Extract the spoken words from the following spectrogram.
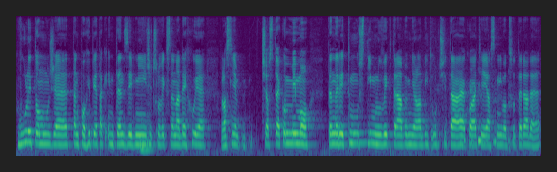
kvůli tomu, že ten pohyb je tak intenzivní, mm. že člověk se nadechuje vlastně často jako mimo ten rytmus té mluvy, která by měla být určitá, jako ať je jasný, o co teda jde.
